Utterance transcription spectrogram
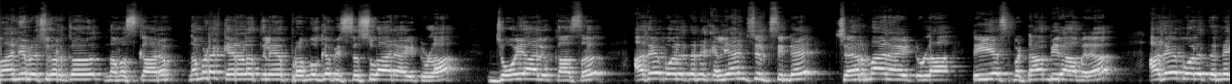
മാന്യപ്രേക്ഷകർക്ക് നമസ്കാരം. നമ്മുടെ കേരളത്തിലെ പ്രമുഖ ബിസിനസ്സുകാരായിട്ടുള്ള ജോയ ലുക്കാസ് അതേപോലെ തന്നെ കല്യാൺ സിൽക്സിന്റെ ചെയർമാൻ ആയിട്ടുള്ള ടി എസ് പട്ടാമ്പിരാമന് അതേപോലെ തന്നെ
